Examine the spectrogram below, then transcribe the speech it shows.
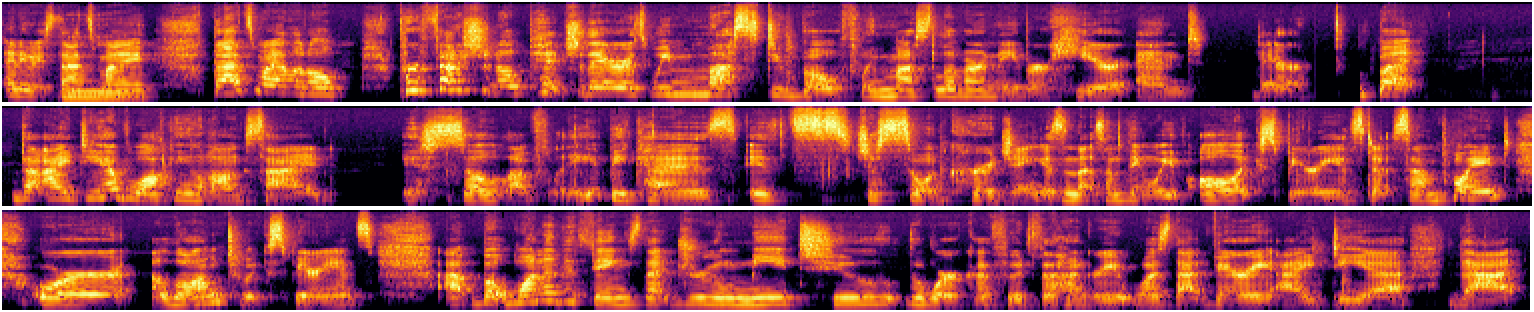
anyways, that's mm-hmm. my that's my little professional pitch there is we must do both. We must love our neighbor here and there. But the idea of walking alongside is so lovely because it's just so encouraging. Isn't that something we've all experienced at some point or long to experience? Uh, but one of the things that drew me to the work of Food for the Hungry was that very idea that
